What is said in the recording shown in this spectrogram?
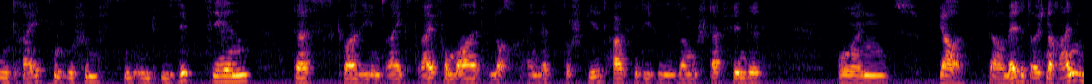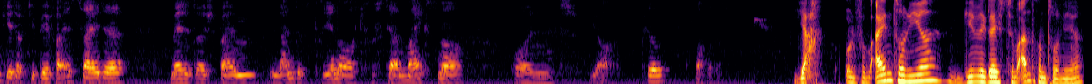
U13, U15 und U17, das quasi im 3x3-Format noch ein letzter Spieltag für diese Saison stattfindet. Und ja, da meldet euch noch an, geht auf die BVS-Seite, meldet euch beim Landestrainer Christian Meixner und ja, so machen wir das. Ja, und vom einen Turnier gehen wir gleich zum anderen Turnier.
